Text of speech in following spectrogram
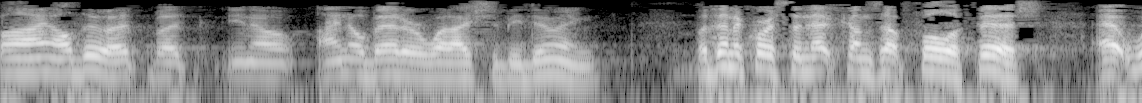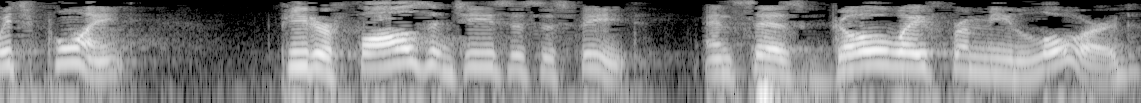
fine, I'll do it, but, you know, I know better what I should be doing. But then, of course, the net comes up full of fish. At which point, Peter falls at Jesus' feet and says, Go away from me, Lord,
